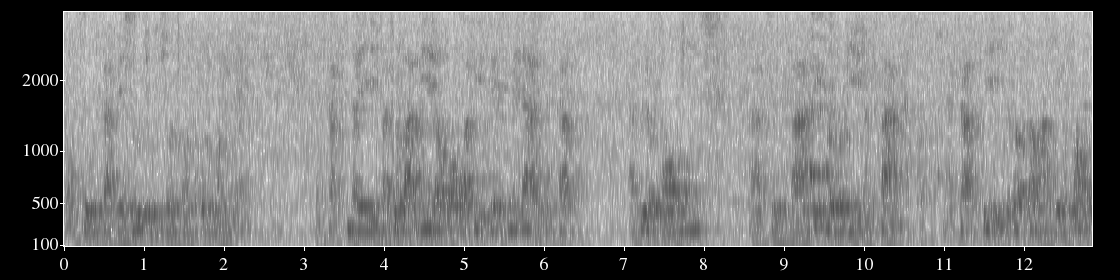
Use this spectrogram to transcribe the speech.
ของศูนย์การเรียนรู้ชุมชนของตำบลวังแดงนะครับในปัจจุบันนี้เราคงปฏิเสธไม่ได้นะครับ เรื่องของ สื่อสารเทคโนโลยีต่างๆนะครับ ที่เราเข้ามาเกี่ยวข้องใน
